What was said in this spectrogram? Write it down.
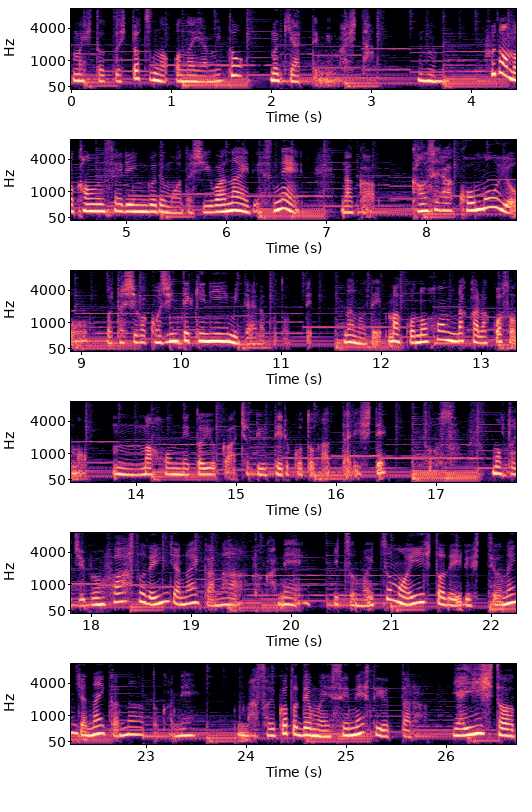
まあ、一つ一つのお悩みと向き合ってみました。うん普段のカウンセリングでも私言わないですね。なんか、カウンセラーこう思うよ。私は個人的に、みたいなことって。なので、まあこの本だからこその、うん、まあ本音というか、ちょっと言ってることがあったりして、そうそう。もっと自分ファーストでいいんじゃないかな、とかね。いつもいつもいい人でいる必要ないんじゃないかな、とかね。まあそういうことでも SNS で言ったら、いや、いい人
